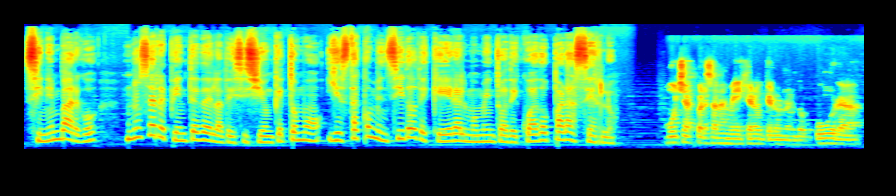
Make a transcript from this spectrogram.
Sin embargo, no se arrepiente de la decisión que tomó y está convencido de que era el momento adecuado para hacerlo. Muchas personas me dijeron que era una locura,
